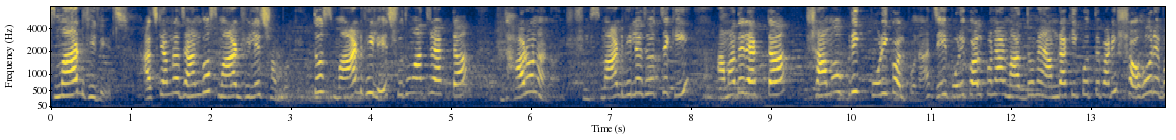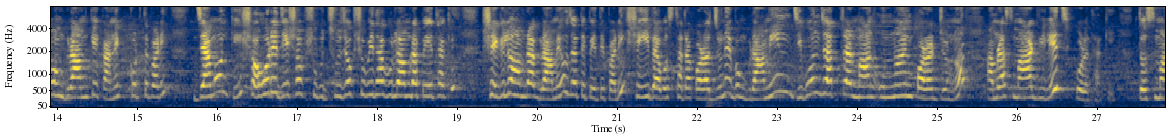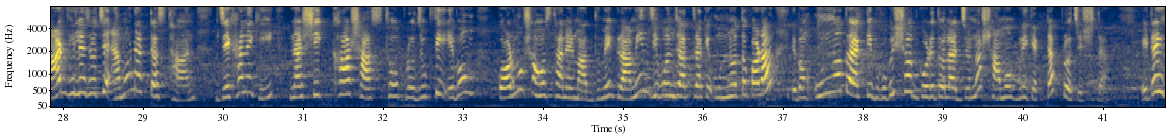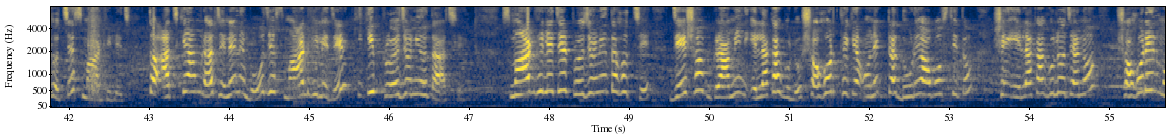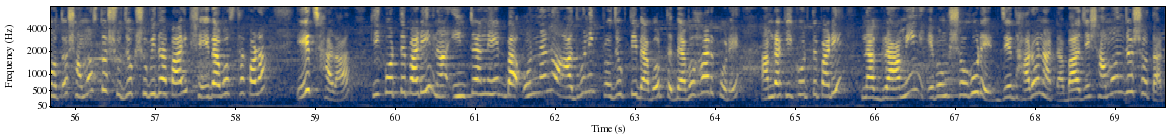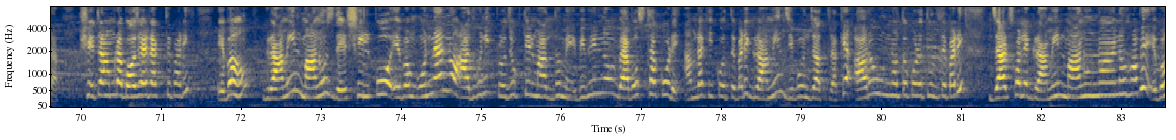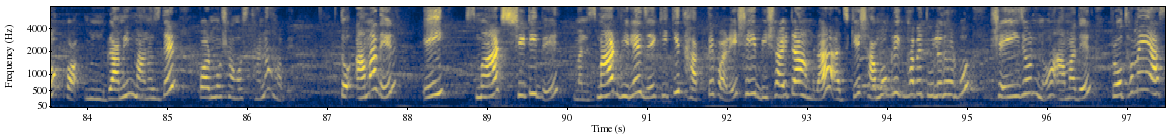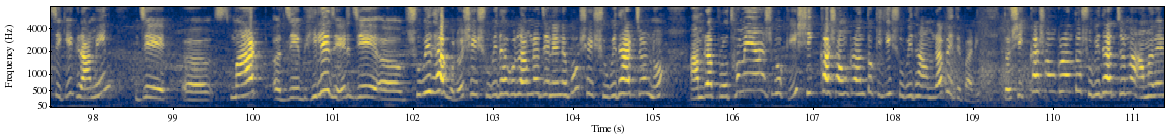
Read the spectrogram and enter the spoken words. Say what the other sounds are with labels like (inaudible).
স্মার্ট ভিলেজ আজকে আমরা জানব স্মার্ট ভিলেজ সম্পর্কে। তো স্মার্ট ভিলেজ শুধুমাত্র একটা ধারণা নয়। স্মার্ট ভিলেজ হচ্ছে কি? আমাদের একটা সামগ্রিক পরিকল্পনা, যেই পরিকল্পনার মাধ্যমে আমরা কি করতে পারি? শহর এবং গ্রামকে কানেক্ট করতে পারি। যেমন কি, শহরে যেসব সুযোগ সুবিধাগুলো আমরা পেয়ে থাকি, সেগুলো আমরা গ্রামেও যাতে পেতে পারি, সেই ব্যবস্থাটা করার জন্য এবং গ্রামীণ জীবনযাত্রার মান উন্নয়ন করার জন্য আমরা স্মার্ট ভিলেজ করে থাকি। তো স্মার্ট ভিলেজ হচ্ছে এমন একটা স্থান, যেখানে কি না শিক্ষা, স্বাস্থ্য, প্রযুক্তি এবং কর্মসংস্থানের মাধ্যমে গ্রামীণ জীবনযাত্রাকে উন্নত করা এবং উন্নত একটি ভবিষ্যৎ গড়ে তোলার জন্য সামগ্রিক একটা প্রচেষ্টা। এটাই হচ্ছে স্মার্ট ভিলেজ তো আজকে আমরা জেনে নেব যে স্মার্ট ভিলেজের কি কি প্রয়োজনীয়তা আছে। স্মার্ট ভিলেজের প্রয়োজনীয়তা হচ্ছে যেসব গ্রামীণ এলাকাগুলো শহর থেকে অনেকটা দূরে অবস্থিত, সেই এলাকাগুলো যেন শহরের মতো সমস্ত সুযোগ সুবিধা পায়, সেই ব্যবস্থা করা। এছাড়া কি করতে পারি? না ইন্টারনেট বা অন্যান্য আধুনিক প্রযুক্তি ব্যবহার করে আমরা কি করতে পারি? না, গ্রামীণ এবং শহুরের যে ধারণাটা বা যে সামঞ্জস্যতাটা, সেটা আমরা বজায় রাখতে পারি এবং গ্রামীণ মানুষদের শিল্প এবং অন্যান্য আধুনিক প্রযুক্তির মাধ্যমে বিভিন্ন ব্যবস্থা করে আমরা কি করতে পারি? গ্রামীণ জীবনযাত্রাকে আরও উন্নত করে তুলতে পারি, যার ফলে গ্রামীণ মান উন্নয়নও হবে এবং গ্রামীণ মানুষদের কর্মসংস্থানও হবে। তো আমাদের এই স্মার্ট সিটিতে মানে স্মার্ট ভিলেজে কি কি থাকতে পারে সেই বিষয়টা আমরা আজকে সামগ্রিকভাবে তুলে ধরব। সেই জন্য আমাদের প্রথমেই আসছে কি, গ্রামীণ যে স্মার্ট যে ভিলেজের যে সুবিধাগুলো, সেই সুবিধাগুলো আমরা জেনে নেব। সেই সুবিধার জন্য আমরা প্রথমেই আসব কি, শিক্ষা সংক্রান্ত কী কী সুবিধা আমরা পেতে পারি। তো শিক্ষা সংক্রান্ত সুবিধার জন্য আমাদের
